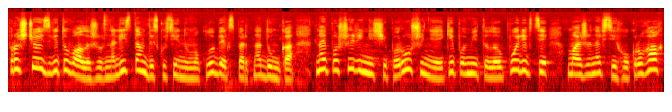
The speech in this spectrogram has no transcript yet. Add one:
про що і звітували журналістам в дискусійному клубі «Експертна думка». Найпоширеніші порушення, які помітили опорівці майже на всіх округах,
